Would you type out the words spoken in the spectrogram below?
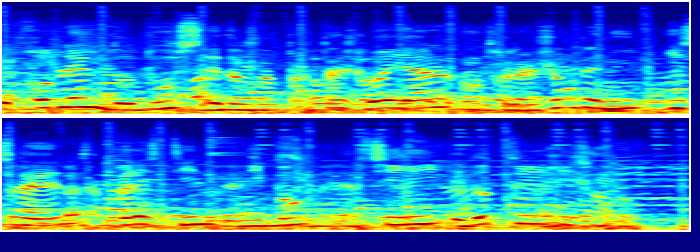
au problème d'eau douce est dans un partage loyal entre la Jordanie, Israël, la Palestine, le Liban, la Syrie et d'autres pays riches en eau.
